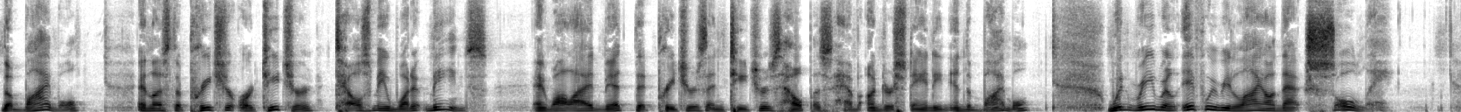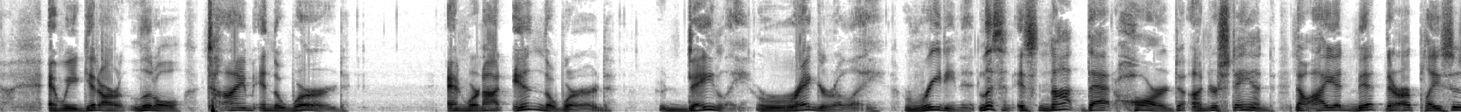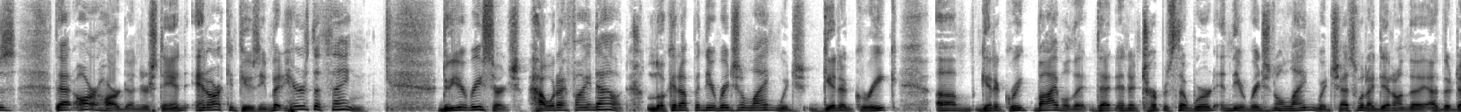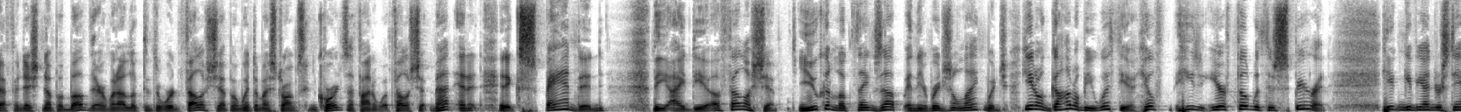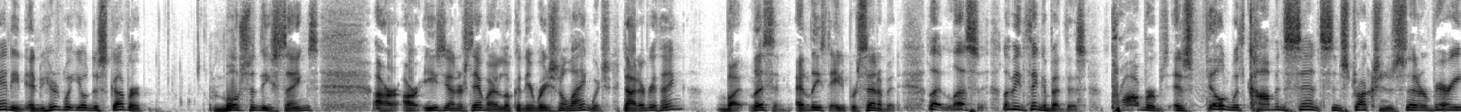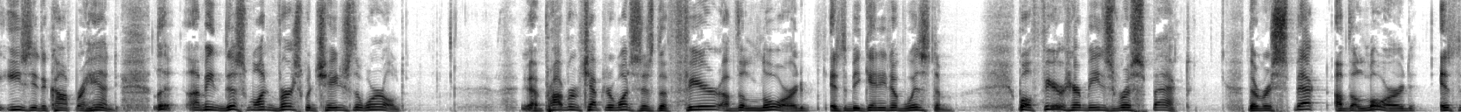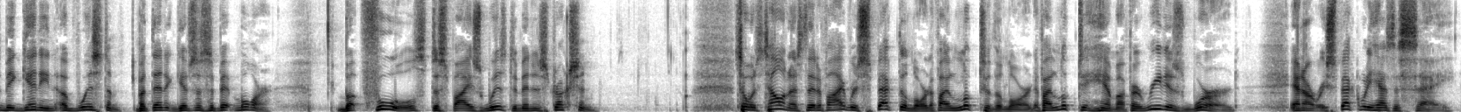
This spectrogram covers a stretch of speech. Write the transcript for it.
the Bible unless the preacher or teacher tells me what it means? And while I admit that preachers and teachers help us have understanding in the Bible, when we if we rely on that solely and we get our little time in the Word and we're not in the Word daily, regularly, reading it. Listen, it's not that hard to understand. Now, I admit there are places that are hard to understand and are confusing, but here's the thing do your research. How would I find out? Look it up in the original language. Get a Greek, um, get a Greek Bible that that interprets the word in the original language. That's what I did on the other definition up above there. When I looked at the word fellowship and went to my Strong's Concordance, I found out what fellowship meant, and it it expanded the idea of fellowship. You can look things up in the original language. You know, God will be with you. He'll he's you're filled with His Spirit. He can give you understanding. And here's what you'll discover most of these things are, are easy to understand when I look in the original language. Not everything, but listen, at least 80% of it. Let, let's, let me think about this. Proverbs is filled with common sense instructions that are very easy to comprehend. I mean, this one verse would change the world. Uh, Proverbs chapter 1 says, The fear of the Lord is the beginning of wisdom. Well, fear here means respect. The respect of the Lord is the beginning of wisdom. But then it gives us a bit more. But fools despise wisdom and instruction. So it's telling us that if I respect the Lord, if I look to the Lord, if I look to Him, if I read His Word, and I respect what He has to say,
